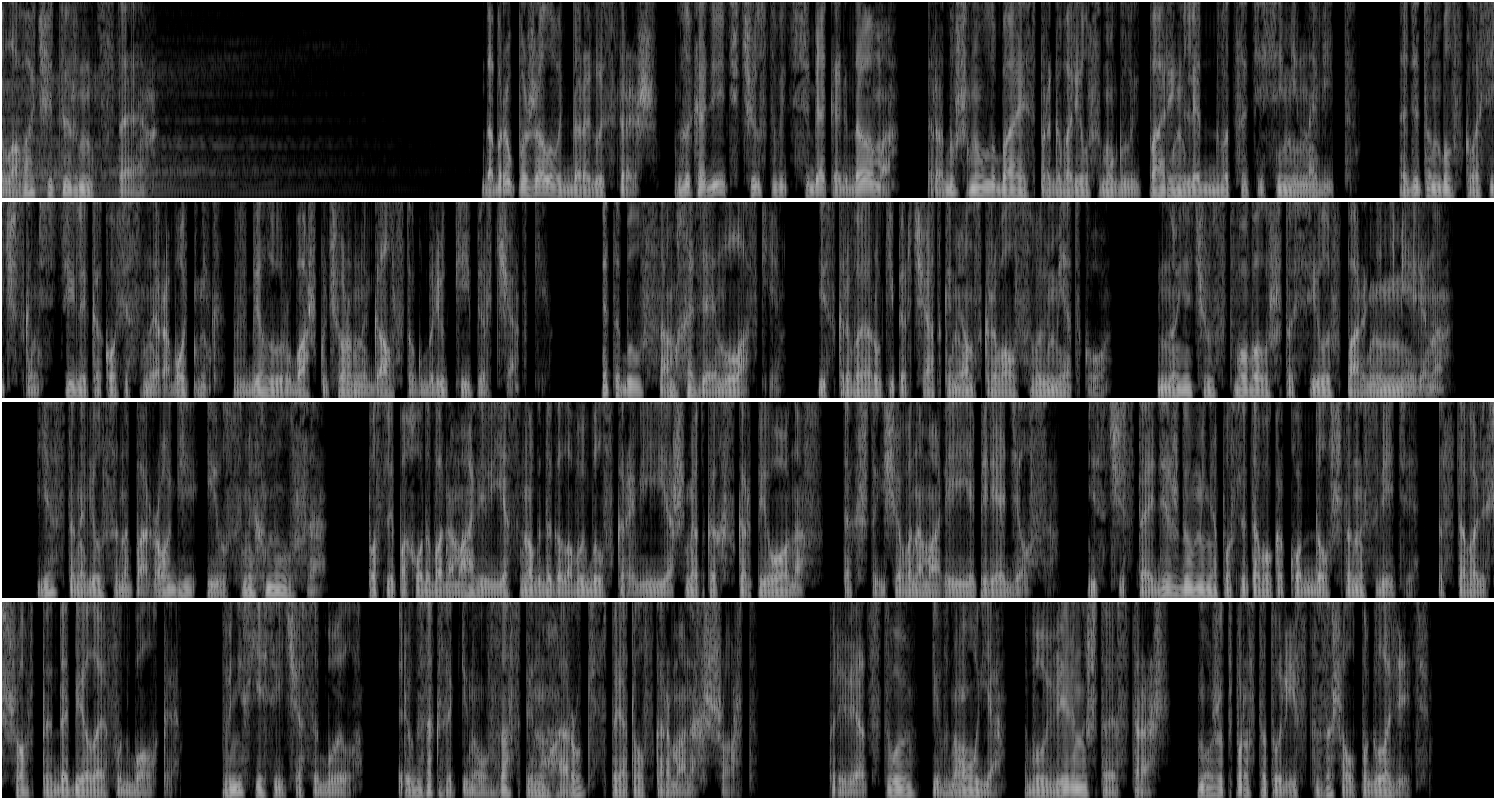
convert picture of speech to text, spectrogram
Глава 14 «Добро пожаловать, дорогой страж. Заходите, чувствуйте себя как дома». Радушно улыбаясь, проговорил смуглый парень лет двадцати семи на вид. Одет он был в классическом стиле, как офисный работник, в белую рубашку, черный галстук, брюки и перчатки. Это был сам хозяин лавки. И, скрывая руки перчатками, он скрывал свою метку. Но я чувствовал, что силы в парне немерено. Я остановился на пороге и усмехнулся. После похода в аномалию я с ног до головы был в крови и ошметках скорпионов, так что еще в аномалии я переоделся. Из чистой одежды у меня после того, как отдал штаны Свете, оставались шорты да белая футболка. В них я сейчас и был. Рюкзак закинул за спину, а руки спрятал в карманах шорт. «Приветствую», — кивнул я. «Вы уверены, что я страж? Может, просто турист зашел поглазеть?»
